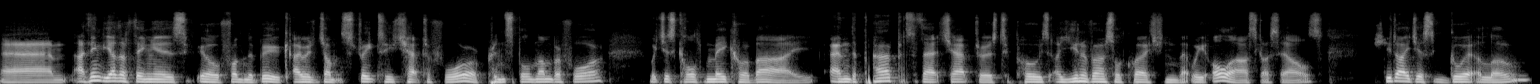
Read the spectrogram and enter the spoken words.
Um, I think the other thing is, you know, from the book, I would jump straight to chapter four or principle number four, which is called make or buy. And the purpose of that chapter is to pose a universal question that we all ask ourselves Should I just go it alone?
